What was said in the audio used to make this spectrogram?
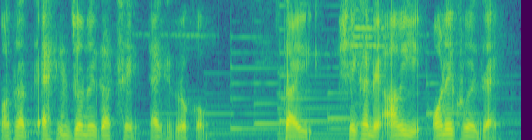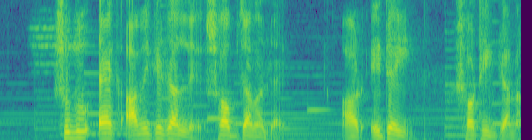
অর্থাৎ এক একজনের কাছে এক এক রকম। তাই সেখানে আমি অনেক হয়ে যায় শুধু এক আমিকে জানলে সব জানা যায়। আর এটাই সঠিক জানা।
